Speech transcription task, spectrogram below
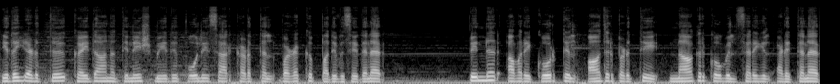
இதையடுத்து கைதான தினேஷ் மீது போலீசார் கடத்தல் வழக்கு பதிவு செய்தனர். பின்னர் அவரை கோர்ட்டில் ஆஜர்படுத்தி நாகர்கோவில் சிறையில் அடைத்தனர்.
